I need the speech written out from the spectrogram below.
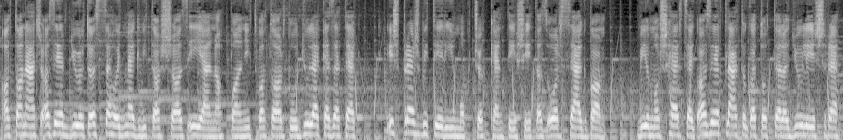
A tanács azért gyűlt össze, hogy megvitassa az éjjel-nappal nyitva tartó gyülekezetek és presbitériumok csökkentését az országban. Vilmos herceg azért látogatott el a gyűlésre,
